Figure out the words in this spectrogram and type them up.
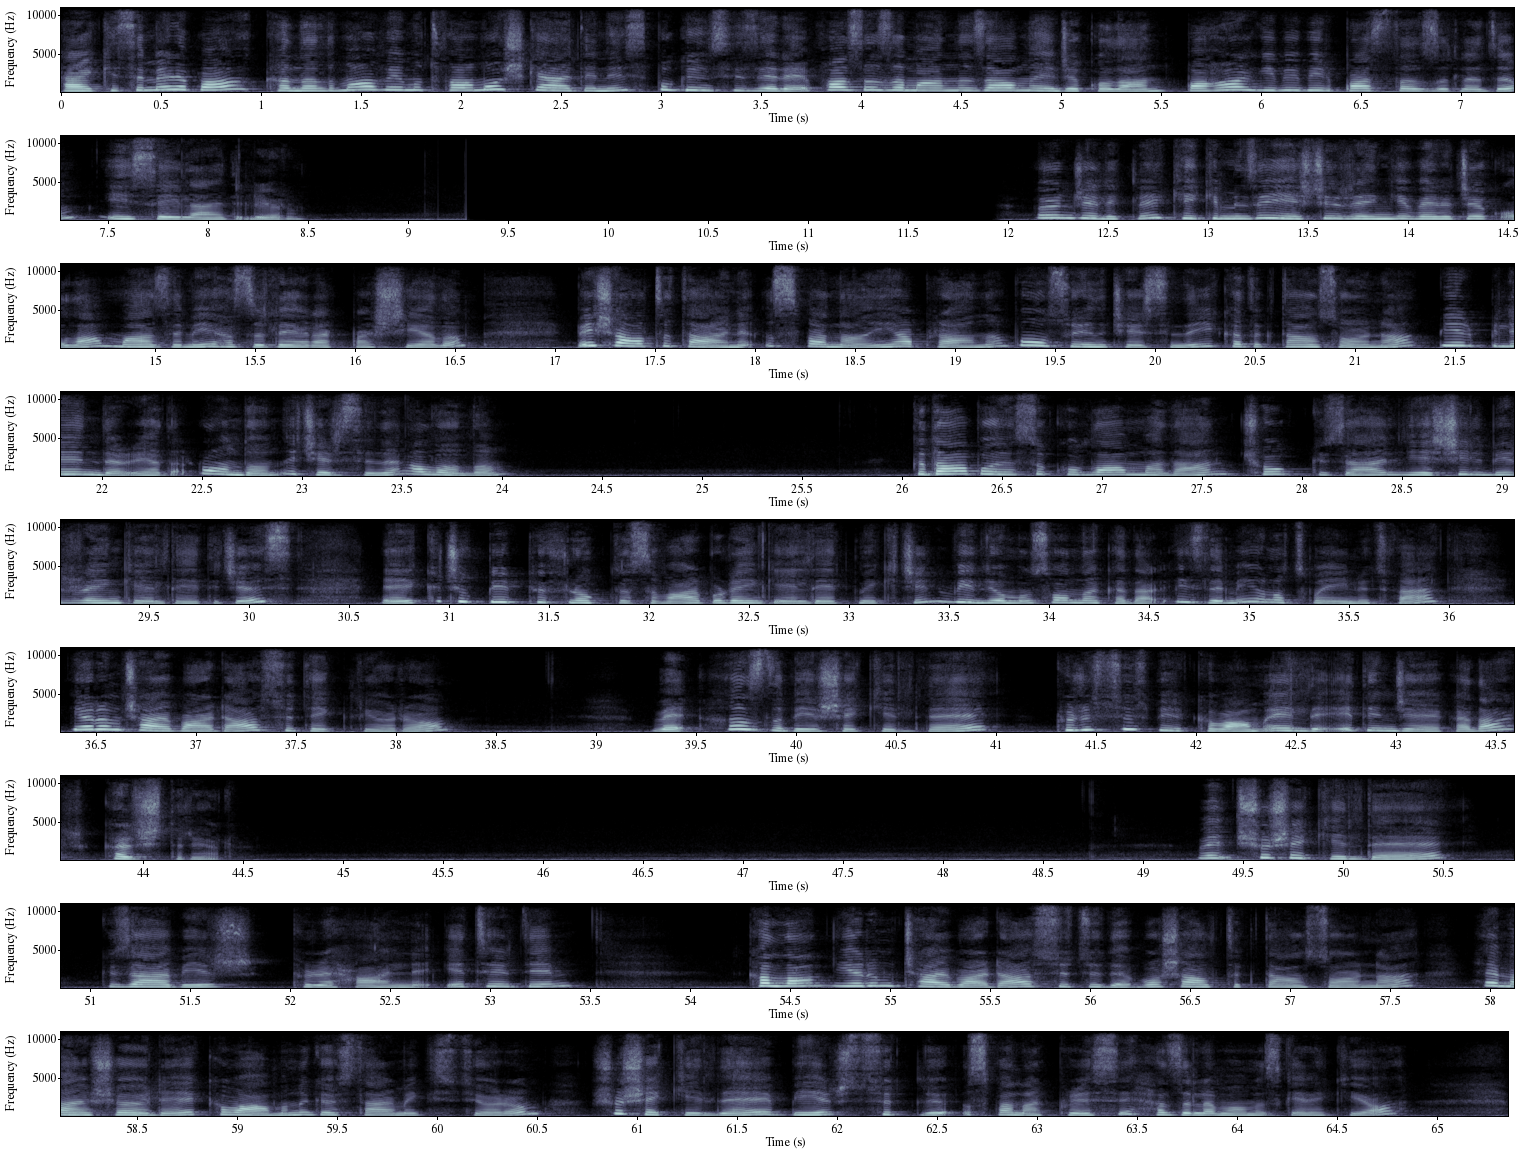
Herkese merhaba, kanalıma ve mutfağıma hoş geldiniz. Bugün sizlere fazla zamanınızı almayacak olan bahar gibi bir pasta hazırladım. İyi seyirler diliyorum. Öncelikle kekimize yeşil rengi verecek olan malzemeyi hazırlayarak başlayalım. 5-6 tane ıspanağın yaprağını bol suyun içerisinde yıkadıktan sonra bir blender ya da rondonun içerisine alalım. Gıda boyası kullanmadan çok güzel yeşil bir renk elde edeceğiz. Ee, küçük bir püf noktası var bu rengi elde etmek için. Videomu sonuna kadar izlemeyi unutmayın lütfen. Yarım çay bardağı süt ekliyorum. Ve hızlı bir şekilde pürüzsüz bir kıvam elde edinceye kadar karıştırıyorum. Ve şu şekilde güzel bir püre haline getirdim. Kalan yarım çay bardağı sütü de boşalttıktan sonra hemen şöyle kıvamını göstermek istiyorum. Şu şekilde bir sütlü ıspanak püresi hazırlamamız gerekiyor.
